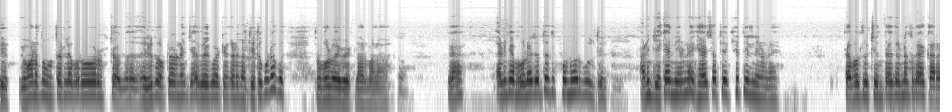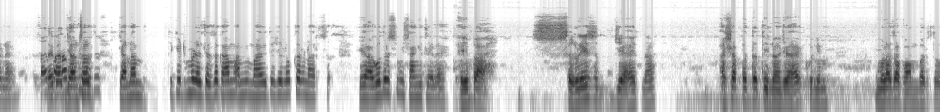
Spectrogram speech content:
ते विमानातून उतरल्याबरोबर च- हेलिकॉप्टरने ज्या वेगवेगळ्या ठिकाणी जातात, तिथं कुठं ब- प्रफुल्लभाई भेटणार मला? हो. काय? आणि काय बोलायचं तर ते फोनवर बोलतील. आणि जे काही निर्णय घ्यायचा ते घेतील निर्णय. त्याबद्दल चिंता करण्याचं काय कारण आहे? साहेब ज्यांचं ज्यांना तिकीट मिळेल त्याचं काम आम्ही महायुतीचे लोक करणार. स- हे अगोदरच मी सांगितलेलं आहे. हे पा सगळेच जे आहेत ना अशा पद्धतीनं जे आहे कोणी मुलाचा फॉर्म भरतो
